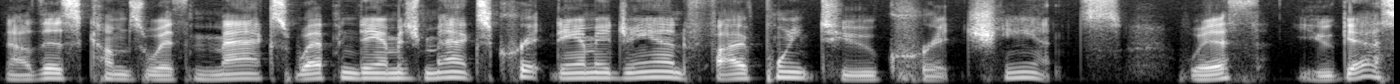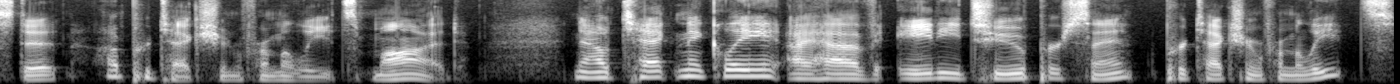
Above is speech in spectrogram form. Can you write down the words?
Now, this comes with max weapon damage, max crit damage, and 5.2 crit chance with, you guessed it, a protection from elites mod. Now, technically, I have 82% protection from elites.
